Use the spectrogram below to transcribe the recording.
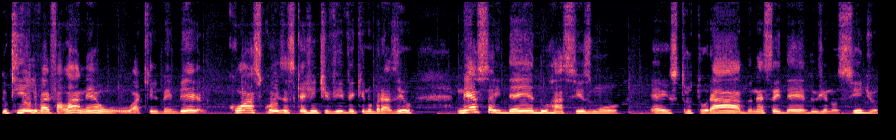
do que ele vai falar, né? O Aquile Bembe, com as coisas que a gente vive aqui no Brasil, nessa ideia do racismo é, estruturado, nessa ideia do genocídio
